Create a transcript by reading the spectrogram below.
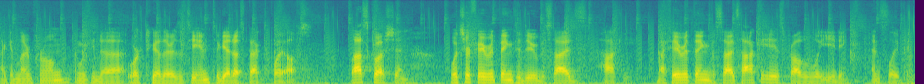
I can learn from him, and we can uh, work together as a team to get us back to playoffs. Last question, what's your favorite thing to do besides hockey? My favorite thing besides hockey is probably eating and sleeping.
